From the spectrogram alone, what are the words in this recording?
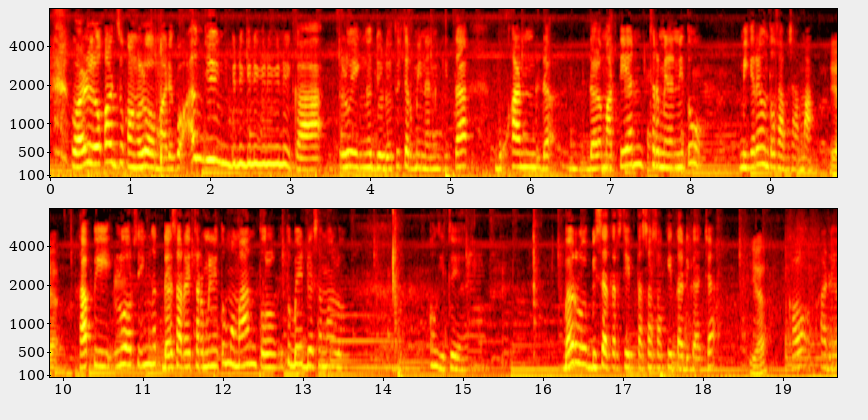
gue dulu kan suka ngeluh sama adik gue anjing gini gini gini gini kak lu inget jodoh itu cerminan kita bukan da- dalam artian cerminan itu mikirnya untuk sama-sama Ya. tapi lu harus inget dasarnya cermin itu memantul itu beda sama lu oh gitu ya baru bisa tercipta sosok kita di kaca Ya. kalau ada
